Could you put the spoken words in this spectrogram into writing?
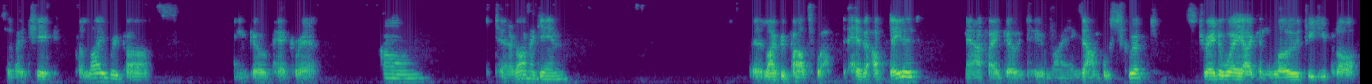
So if I check the library paths and go packrat on to turn it on again, the library paths will have it updated. Now if I go to my example script, straight away I can load ggplot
